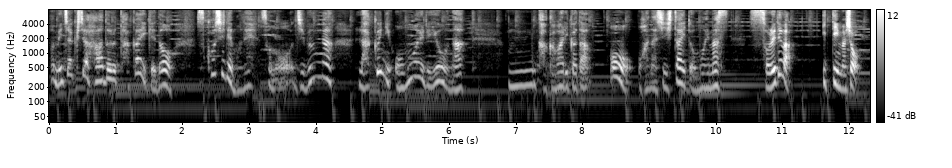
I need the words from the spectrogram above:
まあ、めちゃくちゃハードル高いけど少しでもねその自分が楽に思えるようなうん関わり方をお話ししたいと思います。それでは行ってみましょう。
